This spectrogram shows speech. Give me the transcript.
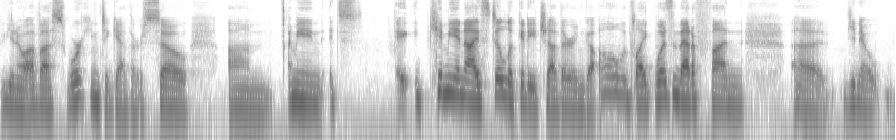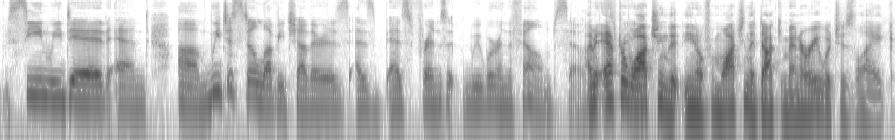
you know of us working together. So, um, I mean, it's Kimmy and I still look at each other and go, "Oh, like wasn't that a fun, uh, you know, scene we did?" And um, we just still love each other as as as friends that we were in the film. So I mean, after watching the, you know, from watching the documentary, which is like,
